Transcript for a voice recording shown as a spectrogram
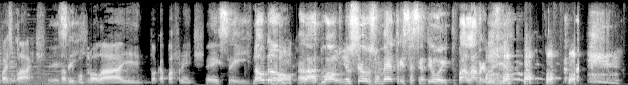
Faz parte. É Saber controlar e tocar para frente. É isso aí. Naldão, vai lá, do alto dos seus 1,68m, palavra do dia.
